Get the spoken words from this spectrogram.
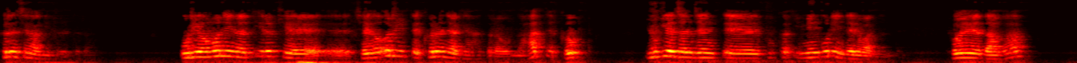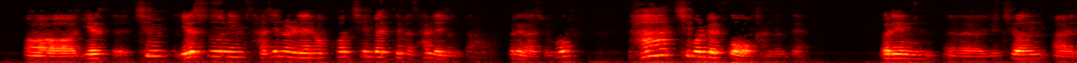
그런 생각이 들더라고요. 우리 어머니는 이렇게 제가 어릴 때 그런 이야기 하더라고요. 나한테 그 6.25 전쟁 때 북한 인민군이 내려왔는데 교회에다가 어, 예, 침, 예수님 사진을 내놓고 침 뱉으면 살려준다. 그래가지고 다 침을 뱉고 갔는데 어린 어, 유치원 아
